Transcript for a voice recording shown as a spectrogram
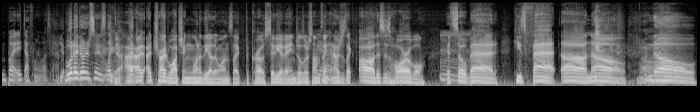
but it definitely wasn't. Yeah, what I don't understand is like, Yeah, I, I, I tried watching one of the other ones, like The Crow City of Angels or something, Yeah. and I was just like, oh, this is horrible. It's Mm. so bad. He's fat. Oh, no. no.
